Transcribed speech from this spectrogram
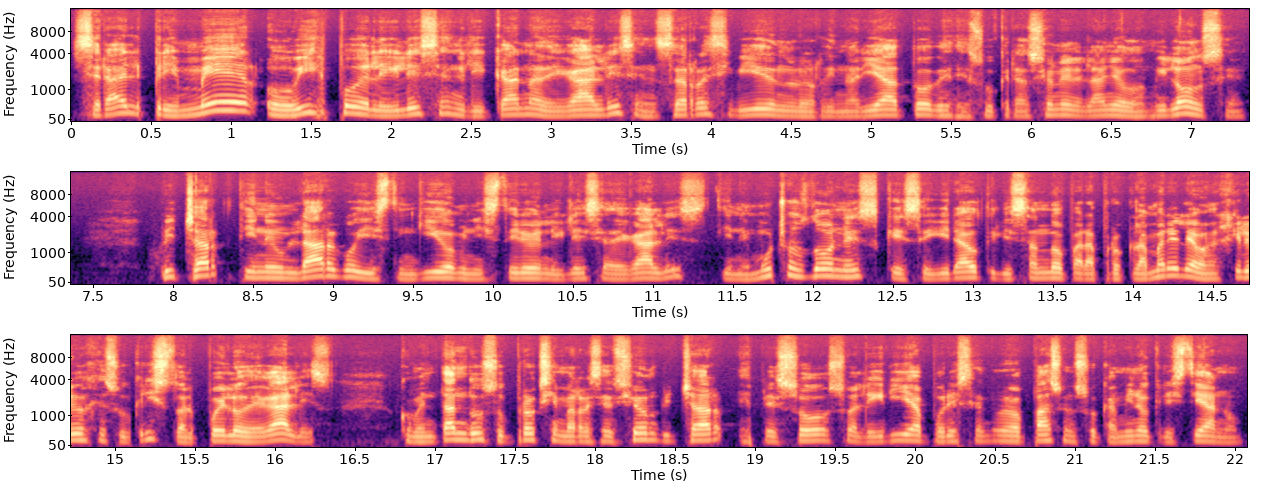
Será el primer obispo de la Iglesia Anglicana de Gales en ser recibido en el ordinariato desde su creación en el año 2011. Richard tiene un largo y distinguido ministerio en la Iglesia de Gales, tiene muchos dones que seguirá utilizando para proclamar el Evangelio de Jesucristo al pueblo de Gales. Comentando su próxima recepción, Richard expresó su alegría por este nuevo paso en su camino cristiano.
